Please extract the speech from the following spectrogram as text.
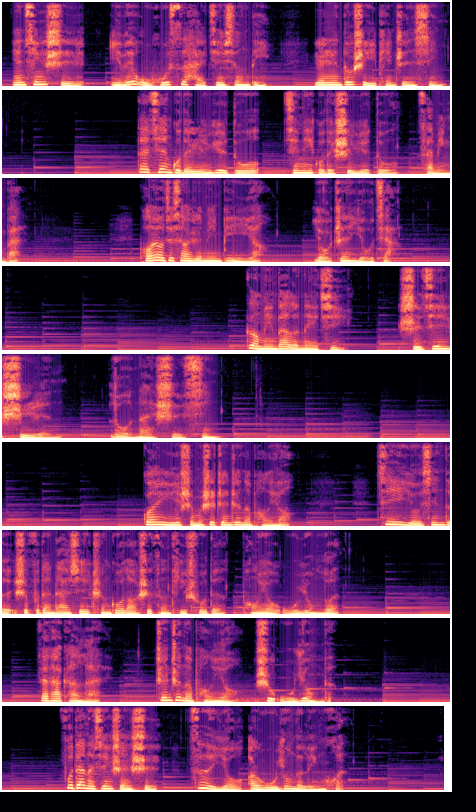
年轻时以为五湖四海皆兄弟，人人都是一片真心。待见过的人越多，经历过的事越多，才明白，朋友就像人民币一样，有真有假。更明白了那句：“时间识人，落难识心。”关于什么是真正的朋友，记忆犹新的是复旦大学陈果老师曾提出的“朋友无用论”。在他看来，真正的朋友是无用的。复旦的精神是自由而无用的灵魂，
